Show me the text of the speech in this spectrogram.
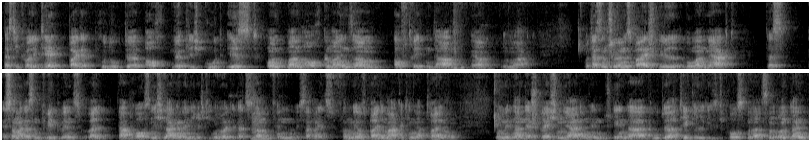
dass die Qualität beider Produkte auch wirklich gut ist und man auch gemeinsam auftreten darf mhm. ja, im Markt. Und das ist ein schönes Beispiel, wo man merkt, dass, ich sag mal, das sind Quick Wins, weil da brauchst du nicht lange, wenn die richtigen Leute da zusammenfinden. Mhm. Ich sag mal jetzt von mir aus beide Marketingabteilungen und miteinander sprechen, ja, dann entstehen da gute Artikel, die sich posten lassen und dann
